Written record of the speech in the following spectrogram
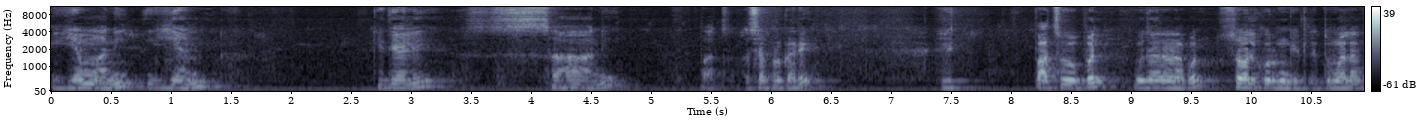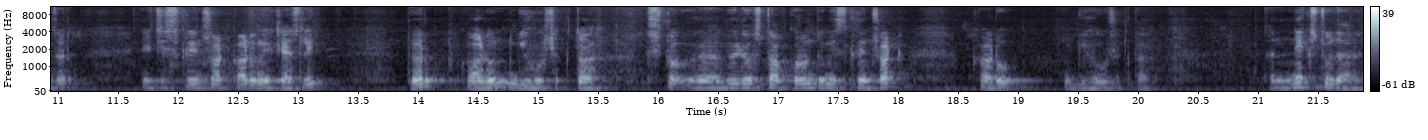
यम आणि एन किती आले? सहा आणि पाच. अशा प्रकारे हे पाचवं पण उदाहरण आपण सॉल्व करून घेतले. तुम्हाला जर याची स्क्रीनशॉट काढून घ्यायची असली तर काढून घेऊ शकता. स्टॉ व्हिडिओ स्टॉप करून तुम्ही स्क्रीनशॉट काढू घेऊ शकता. तर नेक्स्ट उदाहरण.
